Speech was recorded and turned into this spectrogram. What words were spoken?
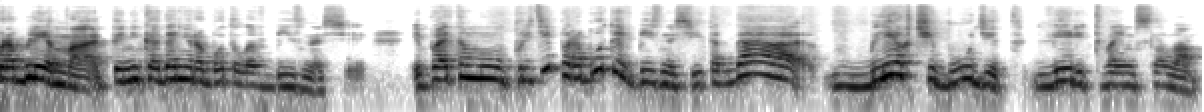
Проблема, ты никогда не работала в бизнесе, и поэтому приди, поработай в бизнесе, и тогда легче будет верить твоим словам.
